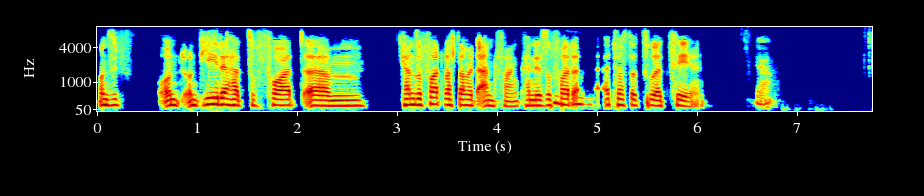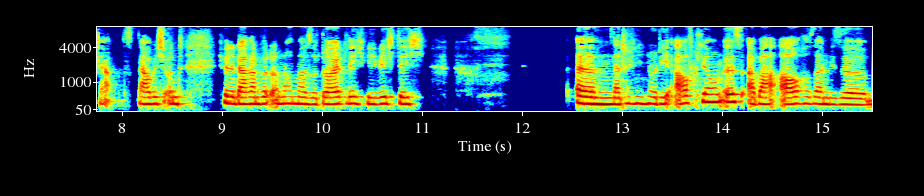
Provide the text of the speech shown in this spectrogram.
Und sie und und jeder hat sofort ähm, kann sofort was damit anfangen, kann dir sofort mhm. etwas dazu erzählen. Ja. Ja, das glaube ich. Und ich finde, daran wird auch nochmal so deutlich, wie wichtig ähm, natürlich nicht nur die Aufklärung ist, aber auch sagen diese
